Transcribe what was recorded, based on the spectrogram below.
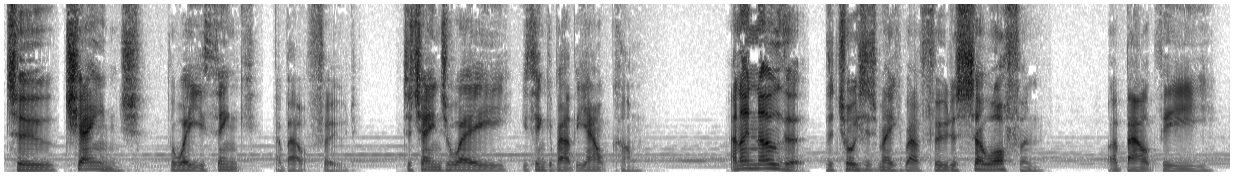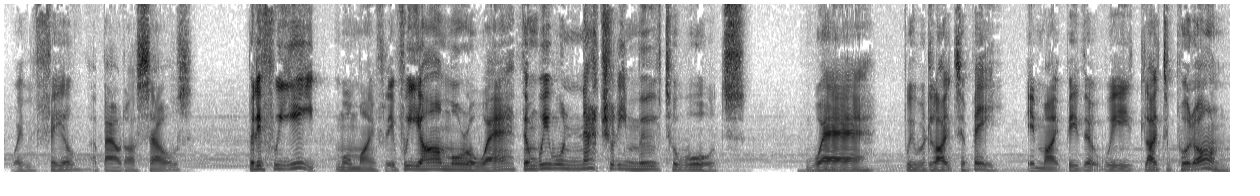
to change the way you think about food, to change the way you think about the outcome. And I know that the choices we make about food are so often about the way we feel about ourselves but if we eat more mindfully, if we are more aware, then we will naturally move towards where we would like to be. It might be that we'd like to put on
